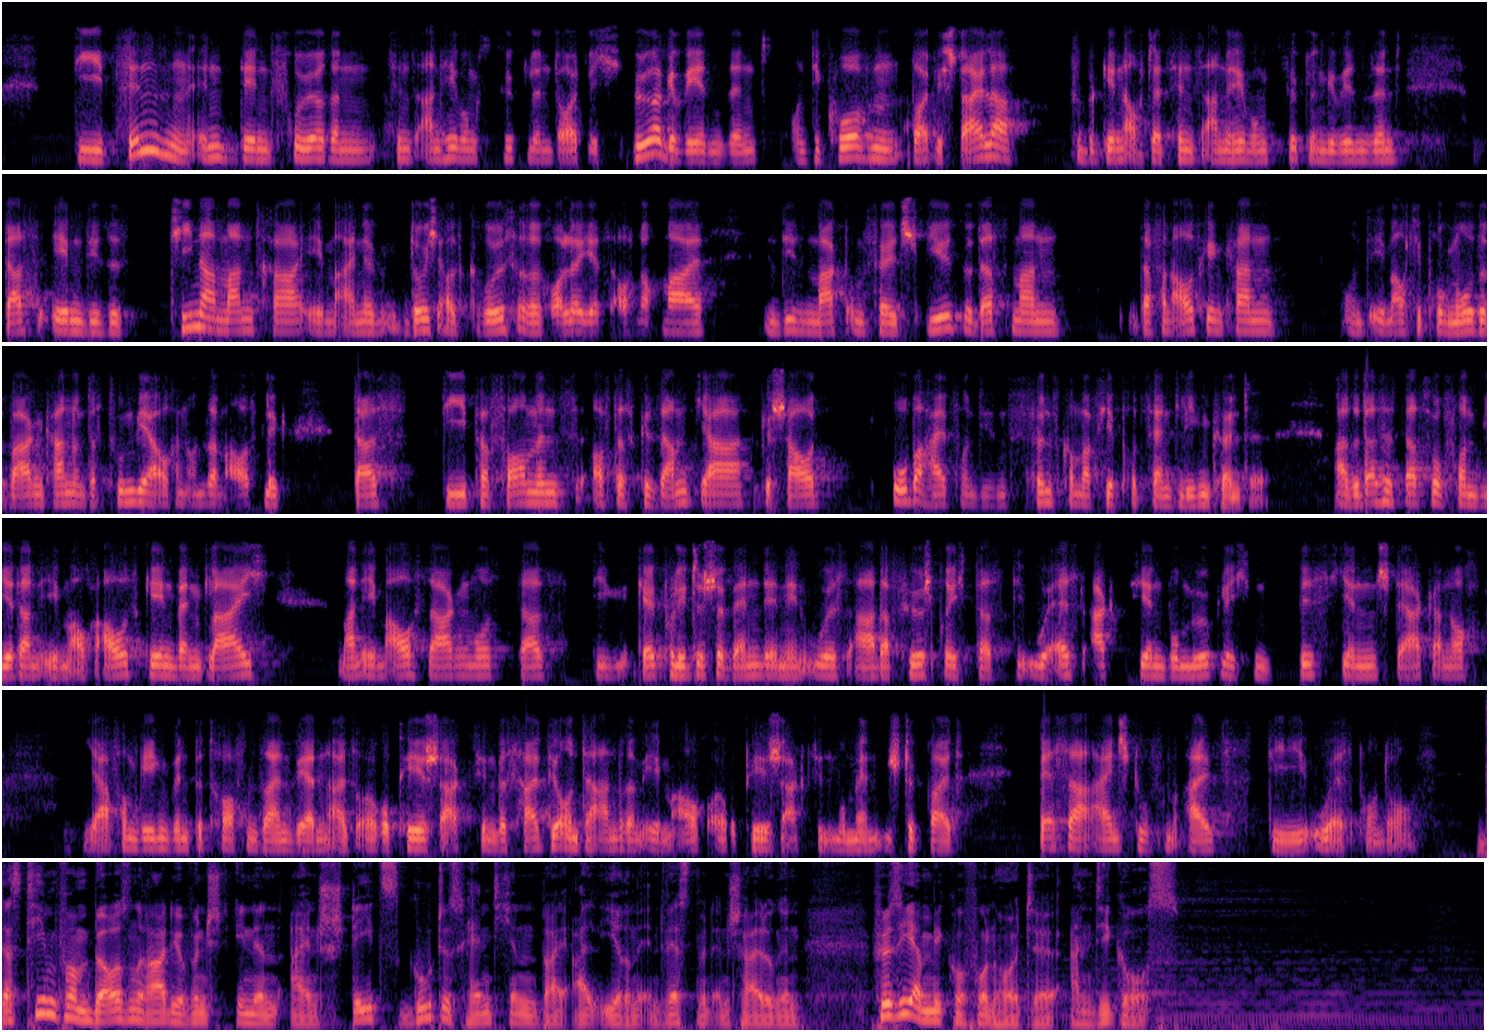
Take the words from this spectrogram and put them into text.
die Zinsen in den früheren Zinsanhebungszyklen deutlich höher gewesen sind und die Kurven deutlich steiler zu Beginn auch der Zinsanhebungszyklen gewesen sind, dass eben dieses Tina-Mantra eben eine durchaus größere Rolle jetzt auch nochmal in diesem Marktumfeld spielt, sodass man davon ausgehen kann, und eben auch die Prognose wagen kann. Und das tun wir auch in unserem Ausblick, dass die Performance auf das Gesamtjahr geschaut oberhalb von diesen 5,4 Prozent liegen könnte. Also das ist das, wovon wir dann eben auch ausgehen, wenngleich man eben auch sagen muss, dass die geldpolitische Wende in den USA dafür spricht, dass die US-Aktien womöglich ein bisschen stärker noch ja, vom Gegenwind betroffen sein werden als europäische Aktien, weshalb wir unter anderem eben auch europäische Aktien im Moment ein Stück weit besser einstufen als die US-Pendants. Das Team vom Börsenradio wünscht Ihnen ein stets gutes Händchen bei all Ihren Investmententscheidungen. Für Sie am Mikrofon heute Andi Groß.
